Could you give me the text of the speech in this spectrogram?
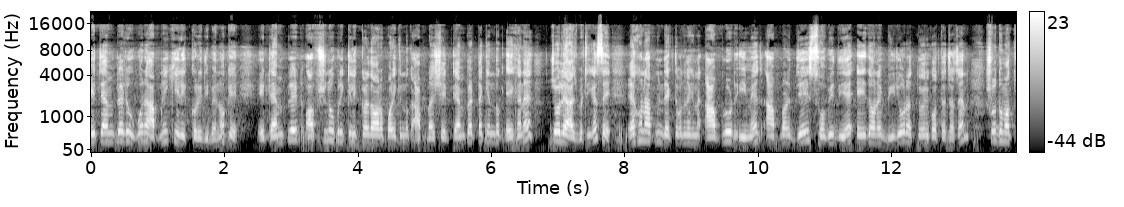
এই টেমপ্লেটের উপরে আপনি ক্লিক করে দিবেন, ওকে? এই টেমপ্লেট অপশনের উপরে ক্লিক করে দেওয়ার পরে কিন্তু আপনার সেই টেমপ্লেটটা কিন্তু এখানে চলে আসবে, ঠিক আছে? এখন আপনি দেখতে পাচ্ছেন এখানে আপলোড ইমেজ আপনার যেই ছবি দিয়ে এই ধরনের ভিডিওটা তৈরি করতে চাচ্ছেন, শুধুমাত্র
